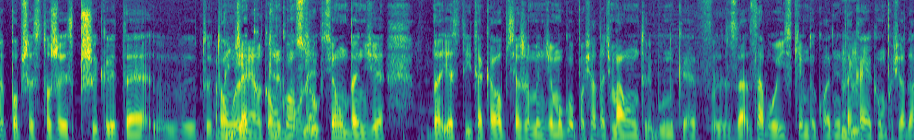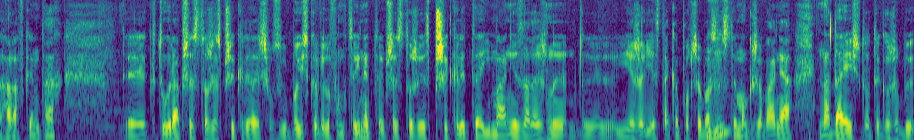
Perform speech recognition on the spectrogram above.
y, poprzez to, że jest przykryte y, tą lekką konstrukcją, będzie, b- jest i taka opcja, że będzie mogło posiadać małą trybunkę w, za, za boiskiem, dokładnie Mhm. taka, jaką posiada hala w Kętach która przez to, że jest przykryte, jest boisko wielofunkcyjne, które przez to, że jest przykryte i ma niezależny, y, jeżeli jest taka potrzeba, Mhm. system ogrzewania, nadaje się do tego, żeby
